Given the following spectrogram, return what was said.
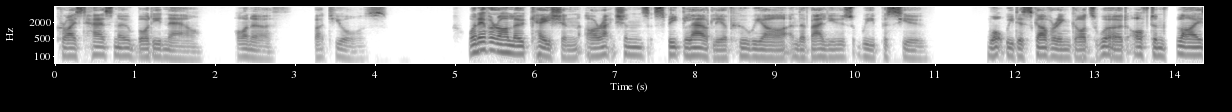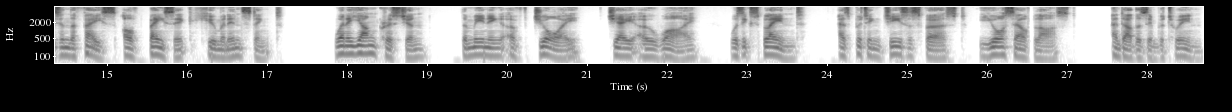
Christ has no body now on earth but yours. Whatever our location, our actions speak loudly of who we are and the values we pursue. What we discover in God's Word often flies in the face of basic human instinct. When a young Christian, the meaning of joy, J O Y, was explained as putting Jesus first, yourself last, and others in between.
